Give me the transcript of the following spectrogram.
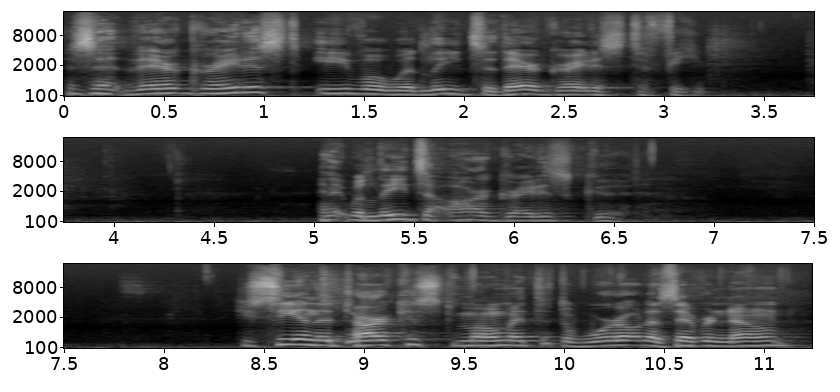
is that their greatest evil would lead to their greatest defeat. And it would lead to our greatest good. You see, in the darkest moment that the world has ever known,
